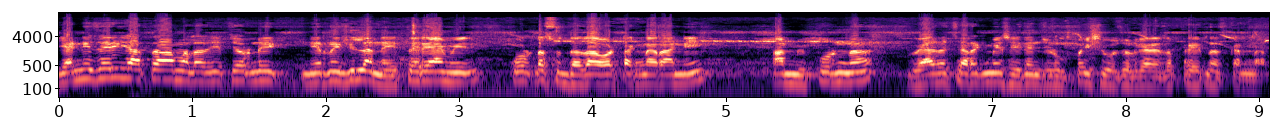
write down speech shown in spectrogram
यांनी जरी आता आम्हाला याच्यावर निर्णय दिला नाही तरी आम्ही कोर्टातसुद्धा दावा टाकणार आणि आम्ही पूर्ण व्याजाच्या रकमेसही त्यांच्याकडून पैसे वसूल करायचा प्रयत्नच करणार.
